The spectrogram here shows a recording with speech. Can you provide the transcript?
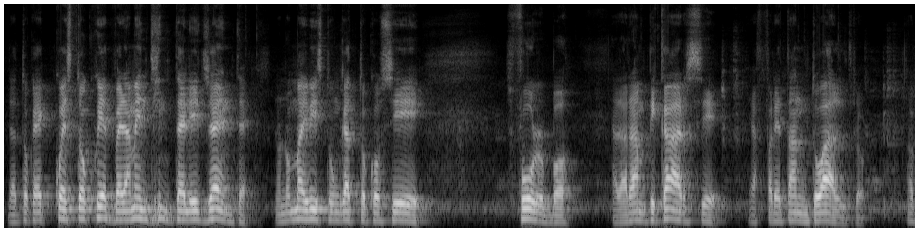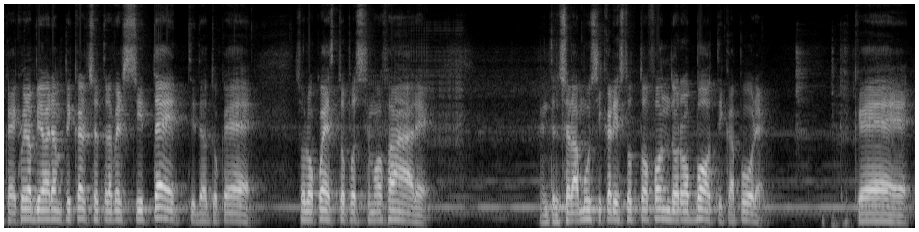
Dato che questo qui è veramente intelligente. Non ho mai visto un gatto così furbo ad arrampicarsi e a fare tanto altro. Ok, qui dobbiamo arrampicarci attraverso i tetti, dato che solo questo possiamo fare. Mentre c'è la musica di sottofondo robotica pure. Perché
